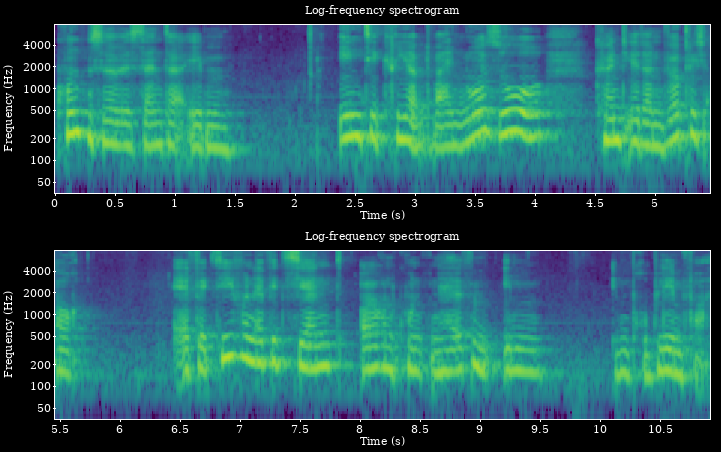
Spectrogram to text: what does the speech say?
Kundenservice Center eben integriert? Weil nur so könnt ihr dann wirklich auch effektiv und effizient euren Kunden helfen im, im Problemfall.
